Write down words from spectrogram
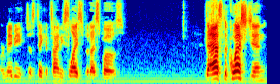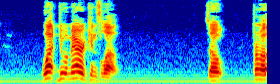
or maybe just take a tiny slice of it, I suppose, to ask the question what do Americans love? So, from a,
